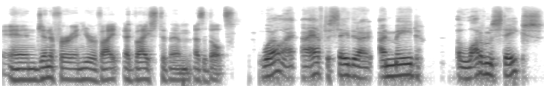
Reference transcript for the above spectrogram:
and Jennifer and your vi- advice to them as adults? Well, I, I have to say that I, I made a lot of mistakes.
